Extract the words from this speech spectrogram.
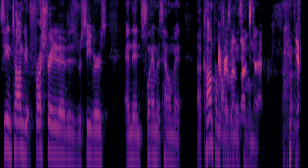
seeing Tom get frustrated at his receivers and then slam his helmet, uh, compromising everyone his helmet. Yep.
